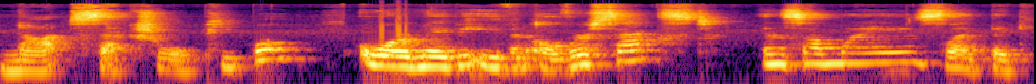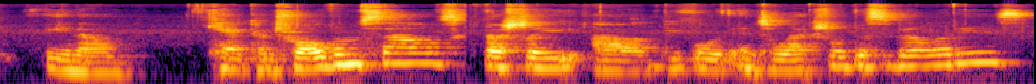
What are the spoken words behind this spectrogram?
not sexual people, or maybe even oversexed in some ways, like they, you know, can't control themselves, especially uh, people with intellectual disabilities.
